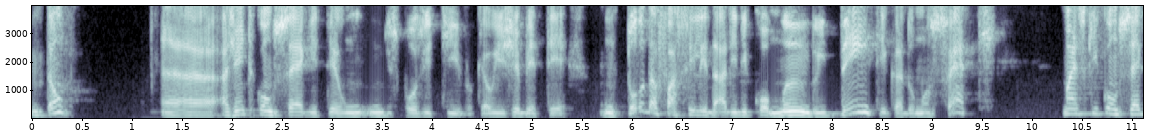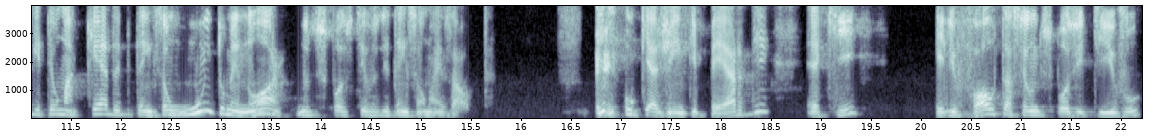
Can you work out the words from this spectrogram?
Então, uh, a gente consegue ter um, um, dispositivo, que é o IGBT, com toda a facilidade de comando idêntica do MOSFET, mas que consegue ter uma queda de tensão muito menor nos dispositivos de tensão mais alta. O que a gente perde é que ele volta a ser um dispositivo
